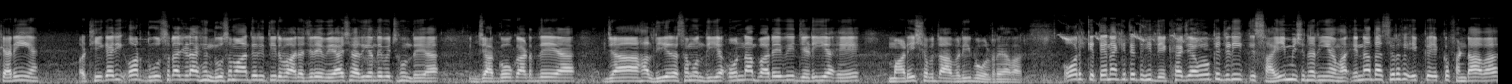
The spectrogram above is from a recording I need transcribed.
ਕਹਿ ਰਹੀ ਹੈ ਔਰ ਠੀਕ ਹੈ ਜੀ, ਔਰ ਦੂਸਰਾ ਜਿਹੜਾ ਹਿੰਦੂ ਸਮਾਜ ਦੇ ਰੀਤੀ ਰਿਵਾਜ ਆ, ਜਿਹੜੇ ਵਿਆਹ ਸ਼ਾਦੀਆਂ ਦੇ ਵਿੱਚ ਹੁੰਦੇ ਆ, ਜਾਗੋ ਕੱਢਦੇ ਆ ਜਾਂ ਹਲਦੀ ਦੀ ਰਸਮ ਹੁੰਦੀ ਆ ਉਹਨਾਂ ਬਾਰੇ ਵੀ ਜਿਹੜੀ ਆ ਇਹ ਮਾੜੀ ਸ਼ਬਦਾਵਲੀ ਬੋਲ ਰਿਹਾ ਵਾ। ਔਰ ਕਿਤੇ ਨਾ ਕਿਤੇ ਤੁਸੀਂ ਦੇਖਿਆ ਜਾਵੋ ਕਿ ਜਿਹੜੀ ਈਸਾਈ ਮਿਸ਼ਨਰੀਆਂ ਵਾ ਇਹਨਾਂ ਦਾ ਸਿਰਫ ਇੱਕ ਇੱਕ ਫੰਡਾ ਵਾ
